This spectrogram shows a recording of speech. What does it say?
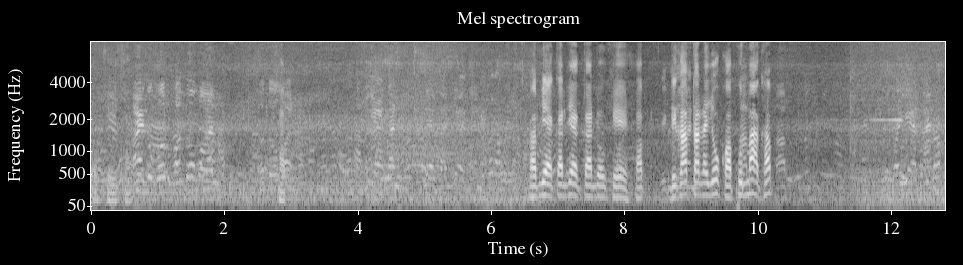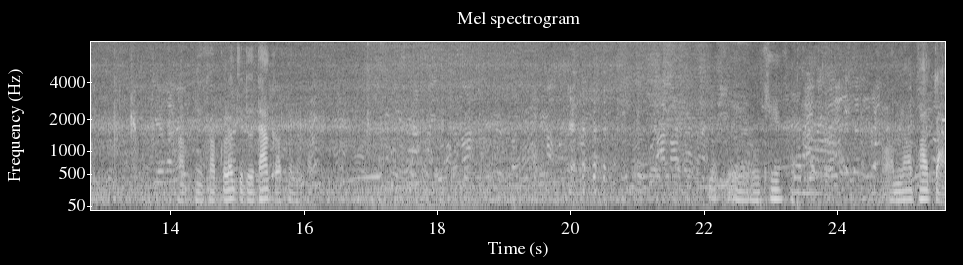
โอเคครับทุก คนขอตัวก่อนครับ ครับแยกกันแยกกันโอเคครับดีครับท่านนายกขอบคุณมากครับ ครับนี่ครับกำลังจะเดินทางกลับกันแล้วครับโอเคโอเคครับขออำลาพาจาก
